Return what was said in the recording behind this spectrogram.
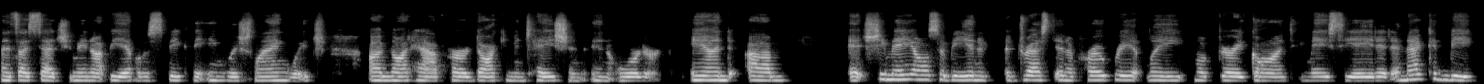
As I said, she may not be able to speak the English language, um, not have her documentation in order. And um, it, she may also be in, addressed inappropriately, look very gaunt, emaciated, and that can be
